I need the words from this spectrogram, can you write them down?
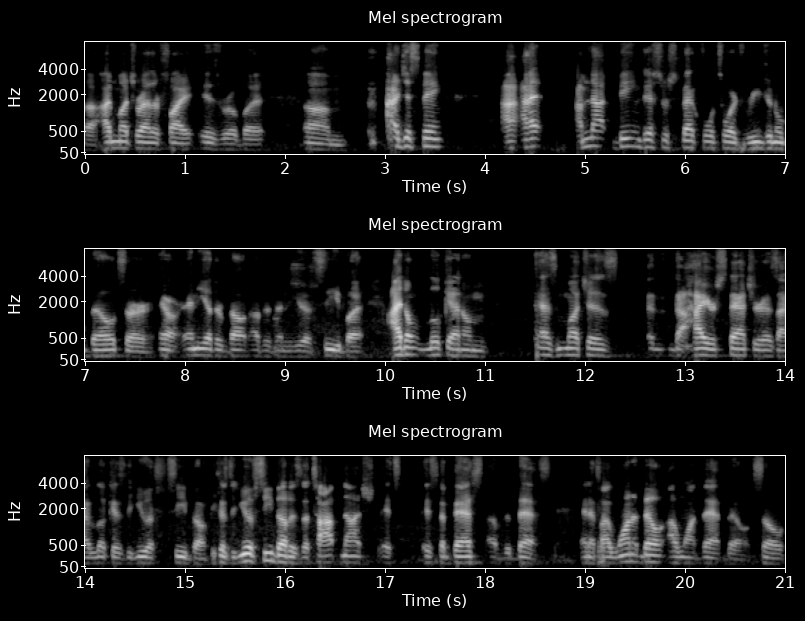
uh, I'd much rather fight Israel. But um, I just think I, I I'm not being disrespectful towards regional belts or, or any other belt other than the UFC, but I don't look at them as much as the higher stature as I look as the UFC belt because the UFC belt is the top notch. It's it's the best of the best. And if I want a belt, I want that belt. So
